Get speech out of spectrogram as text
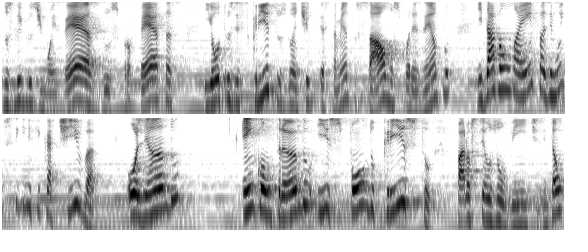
dos livros de Moisés, dos profetas e outros escritos do Antigo Testamento, Salmos, por exemplo, e davam uma ênfase muito significativa olhando, encontrando e expondo Cristo para os seus ouvintes. Então,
